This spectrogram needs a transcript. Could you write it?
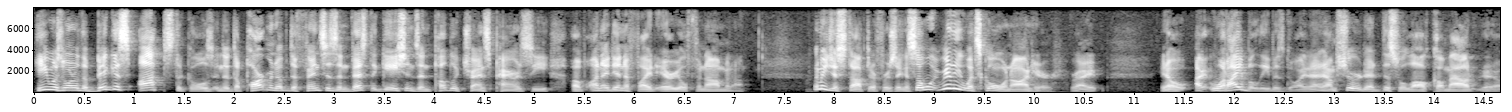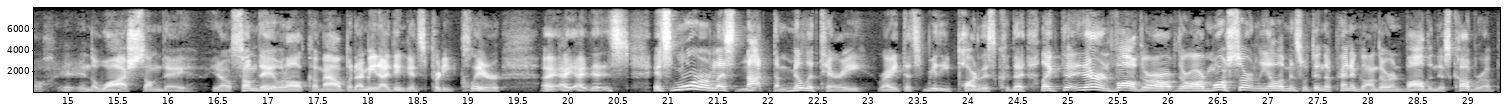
he was one of the biggest obstacles in the Department of Defense's investigations and public transparency of unidentified aerial phenomena. Let me just stop there for a second. So, really, what's going on here, right? You know, I, what I believe is going, and I'm sure that this will all come out, you know, in the wash someday. You know, someday it would all come out. But I mean, I think it's pretty clear. I, I, it's it's more or less not the military, right? That's really part of this. Like they're involved. There are there are more certainly elements within the Pentagon that are involved in this cover up.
